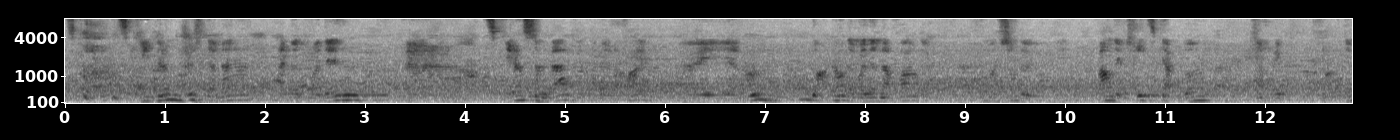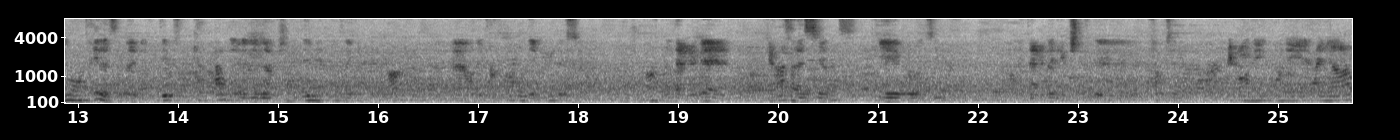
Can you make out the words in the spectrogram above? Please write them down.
Ce qui, donne justement à notre modèle euh, ce qui rend solvable votre modèle d'affaires. Euh, il y a beaucoup, beaucoup encore de modèles d'affaires de promotion de vente de crédit carbone qui ont, démontré la solvabilité et sont capables de donner de l'argent maintenant aux agriculteurs. Euh, on est encore au début de ça. Je pense qu'on est arrivé, grâce à la science, qui est évolutive, on est arrivé à quelque chose de fonctionnel. Qu'on est, on est ailleurs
